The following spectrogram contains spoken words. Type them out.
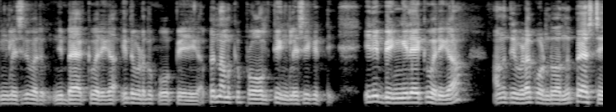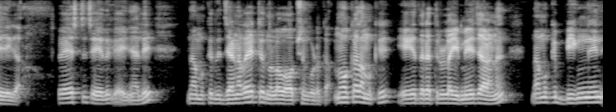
ഇംഗ്ലീഷിൽ വരും. ഇനി ബാക്ക് വരിക ഇത് ഇവിടുന്ന് കോപ്പി ചെയ്യുക. അപ്പം നമുക്ക് പ്രോംപ്റ്റ് ഇംഗ്ലീഷിൽ കിട്ടി. ഇനി ബിങ്ങിലേക്ക് വരിക എന്നിട്ട് ഇവിടെ കൊണ്ടുവന്ന് പേസ്റ്റ് ചെയ്യുക. പേസ്റ്റ് ചെയ്ത് കഴിഞ്ഞാൽ നമുക്കിത് ജനറേറ്റ് എന്നുള്ള ഓപ്ഷൻ കൊടുക്കാം. നോക്കാം നമുക്ക് ഏത് തരത്തിലുള്ള ഇമേജാണ് നമുക്ക് ബിങ്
